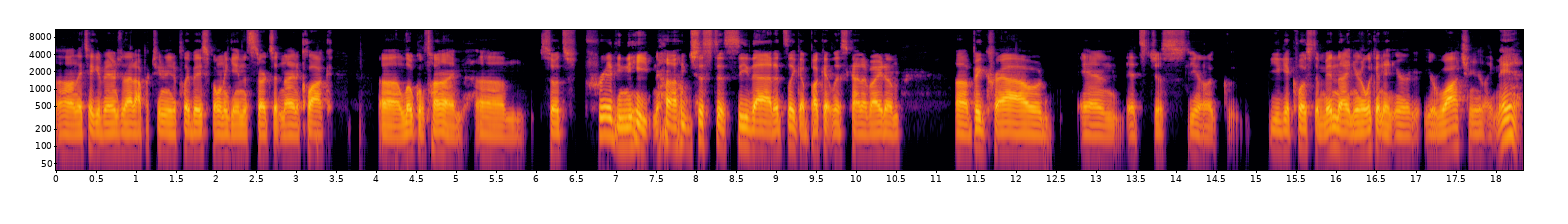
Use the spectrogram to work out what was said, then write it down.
Uh, they take advantage of that opportunity to play baseball in a game that starts at nine o'clock uh, local time. Um, so it's pretty neat um, just to see that. It's like a bucket list kind of item. Uh, big crowd, and it's just you know you get close to midnight and you're looking at your your watch and you're like, man,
